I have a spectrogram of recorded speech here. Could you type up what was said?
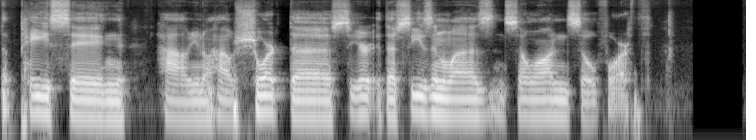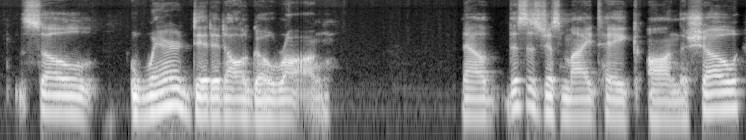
the pacing, how you know how short the the season was and so on and so forth. So where did it all go wrong? Now this is just my take on the show.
